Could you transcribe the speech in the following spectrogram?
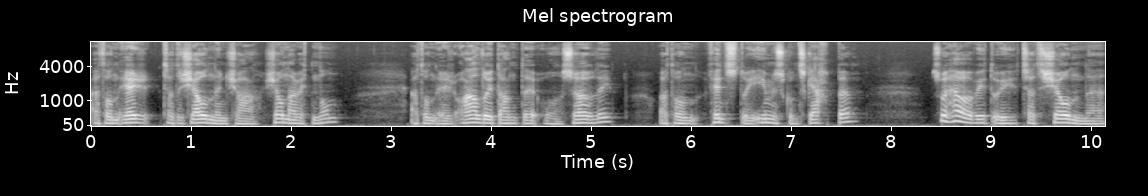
at hon er tradisjonen tja sjónarvittnum, at hon er anlutande og søvlig, og at hon finst i imenskund skape, så hava vi i tradisjonene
